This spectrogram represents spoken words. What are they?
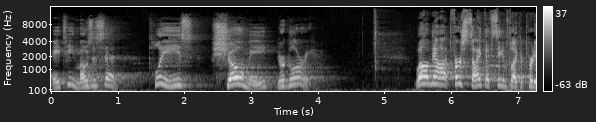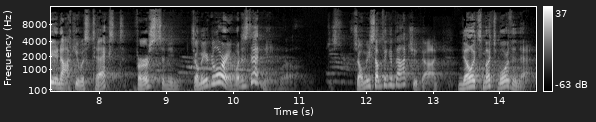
18 Moses said, Please show me your glory. Well, now at first sight, that seems like a pretty innocuous text, verse. I mean, show me your glory. What does that mean? Well, just show me something about you, God. No, it's much more than that.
